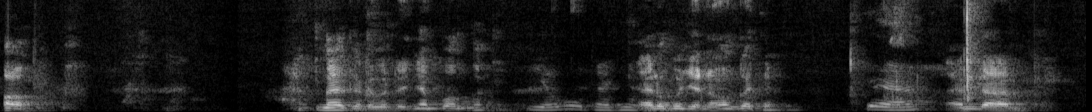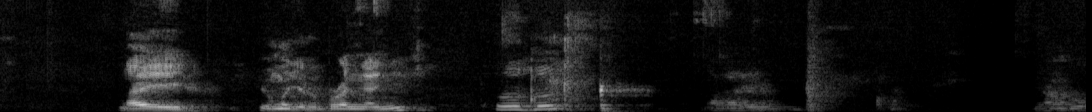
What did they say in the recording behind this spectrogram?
Oh, ngay cái đầu nyambong ka? Yo, what are you? Elo ko jana ka ta? Yeah. And um, ngay yung mo jana brang nyanyi? Mm-hmm. Ngay nyambo.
